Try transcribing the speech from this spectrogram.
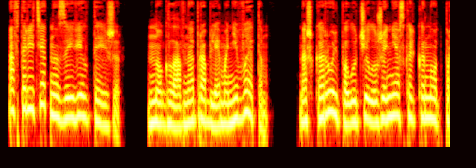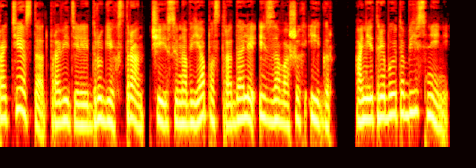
— авторитетно заявил Тейжер. «Но главная проблема не в этом. Наш король получил уже несколько нот протеста от правителей других стран, чьи сыновья пострадали из-за ваших игр. Они требуют объяснений.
